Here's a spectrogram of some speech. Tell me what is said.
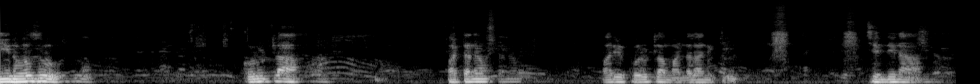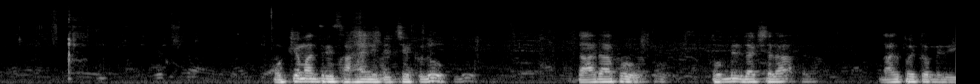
ఈరోజు కొరుట్ల పట్టణం మరియు కొరుట్ల మండలానికి చెందిన ముఖ్యమంత్రి సహాయ నిధి చెక్కులు దాదాపు తొమ్మిది లక్షల నలభై తొమ్మిది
